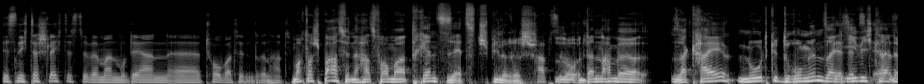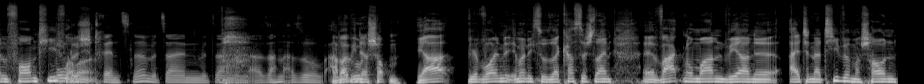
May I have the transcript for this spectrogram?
ist nicht das Schlechteste, wenn man einen modernen äh, Torwart hinten drin hat. Macht doch Spaß, wenn der HSV mal Trends setzt, spielerisch. Absolut. So, und dann haben wir Sakai notgedrungen, seit Ewigkeiten eher im Formtief. Aber, Modisch Trends, ne? Mit seinen, mit seinen äh, Sachen. Also, aber aber wieder shoppen. Ja, wir wollen immer nicht so sarkastisch sein. Äh, Wagnermann wäre eine Alternative. Mal schauen,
